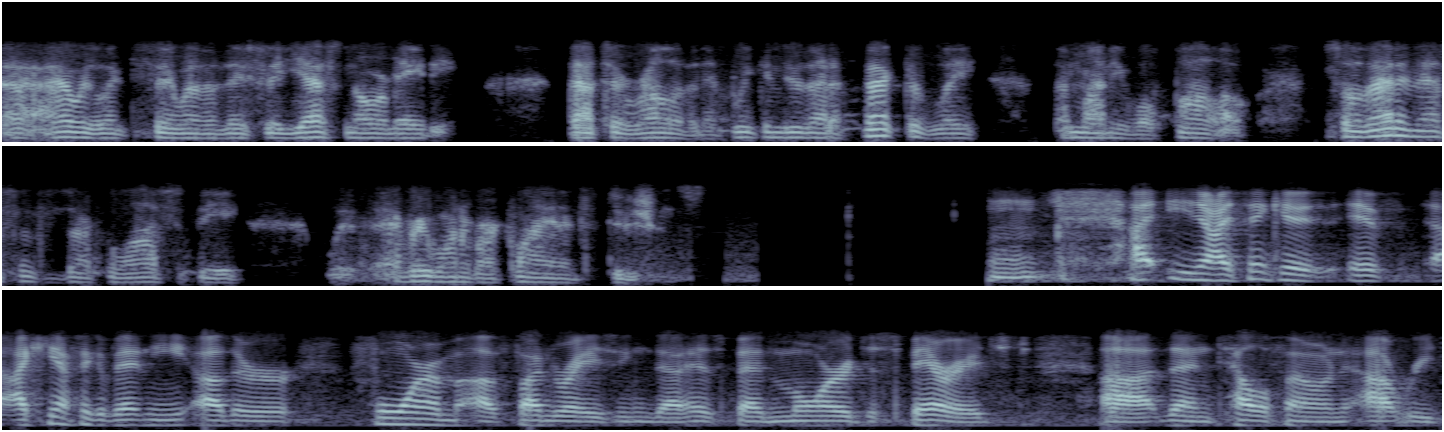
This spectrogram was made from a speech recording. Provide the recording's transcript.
I always like to say, whether they say yes, no, or maybe, that's irrelevant. If we can do that effectively, the money will follow. So that, in essence, is our philosophy with every one of our client institutions. Mm-hmm. I, you know, I think if, if I can't think of any other form of fundraising that has been more disparaged uh, than telephone outreach,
